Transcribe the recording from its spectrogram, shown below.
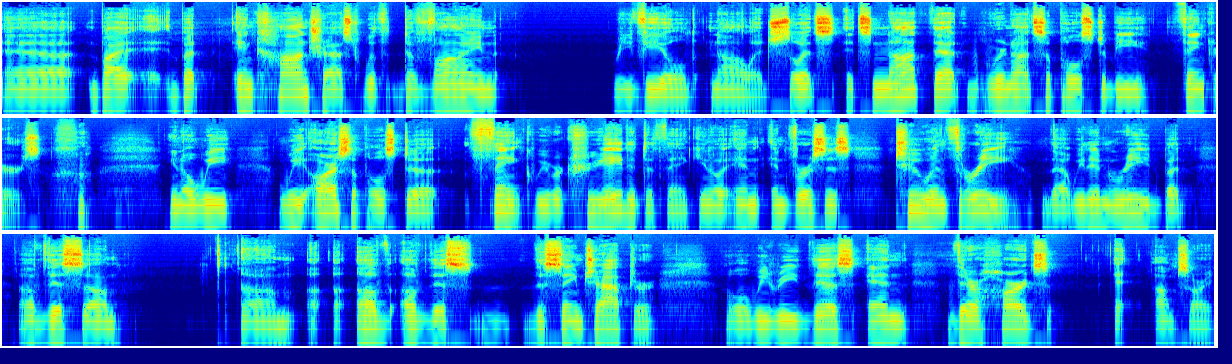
Uh, by, but in contrast with divine revealed knowledge. So it's it's not that we're not supposed to be thinkers. you know, we we are supposed to think. We were created to think. You know, in, in verses two and three that we didn't read, but of this um, um, of of this the same chapter, well, we read this, and their hearts. Eh, I'm sorry,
